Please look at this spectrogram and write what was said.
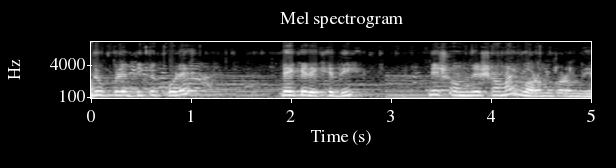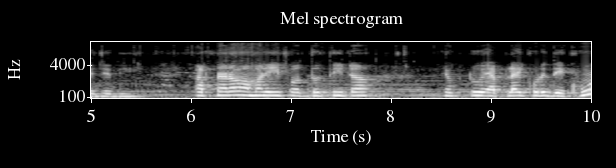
দুপুরের দিকে করে ঢেকে রেখে দিই। দিয়ে সন্ধ্যের সময় গরম গরম ভেজে দিই আপনারাও আমার এই পদ্ধতিটা একটু অ্যাপ্লাই করে দেখুন,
